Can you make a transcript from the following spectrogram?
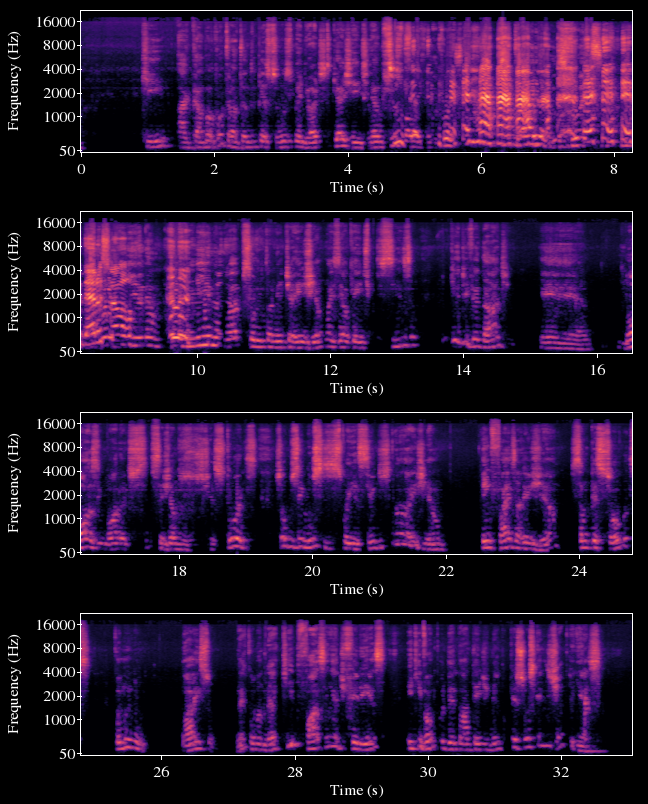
que acaba contratando pessoas melhores do que a gente, né? Eu preciso falar aqui coisa. os dois Deram show. dominam, absolutamente a região, mas é o que a gente precisa, porque de verdade, é, nós, embora sejamos os gestores, somos ilustres desconhecidos na região. Quem faz a região são pessoas como nós, né, como André, que fazem a diferença e que vão poder dar atendimento a pessoas que eles já conhecem.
